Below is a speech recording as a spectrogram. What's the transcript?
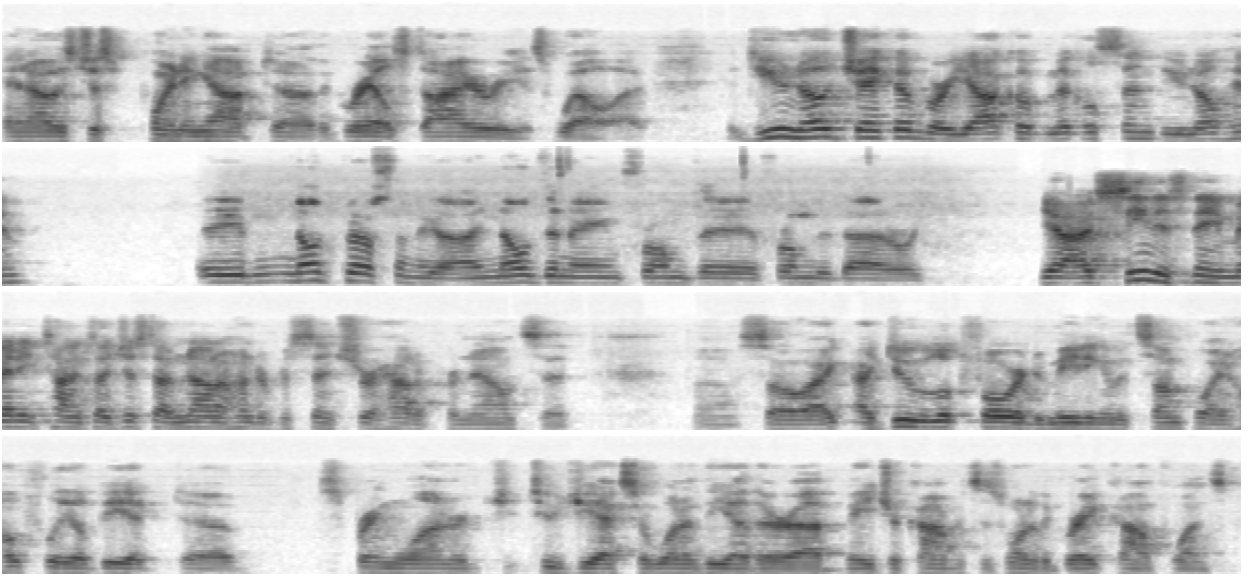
And I was just pointing out uh, the Grails Diary as well. Uh, do you know Jacob or Jakob Mikkelsen? Do you know him? Um, not personally. I know the name from the from the diary. Yeah, I've seen his name many times. I just I'm not 100% sure how to pronounce it. Uh, so I, I, do look forward to meeting him at some point. Hopefully, he'll be at uh, SpringOne or 2GX or one of the other uh, major conferences, one of the GR8Conf ones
